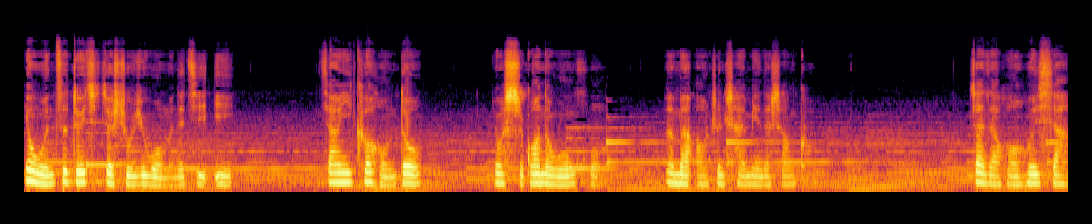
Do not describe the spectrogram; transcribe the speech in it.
用文字堆砌着属于我们的记忆，将一颗红豆，用时光的文火，慢慢熬成缠绵的伤口。站在黄昏下，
